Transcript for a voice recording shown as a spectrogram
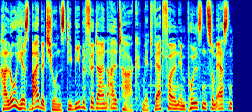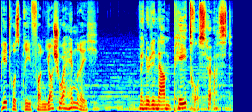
Hallo, hier ist Bibletunes, die Bibel für deinen Alltag, mit wertvollen Impulsen zum ersten Petrusbrief von Joshua Henrich. Wenn du den Namen Petrus hörst,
